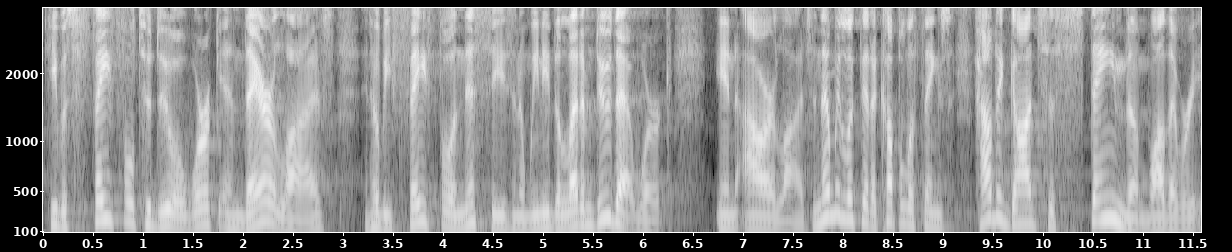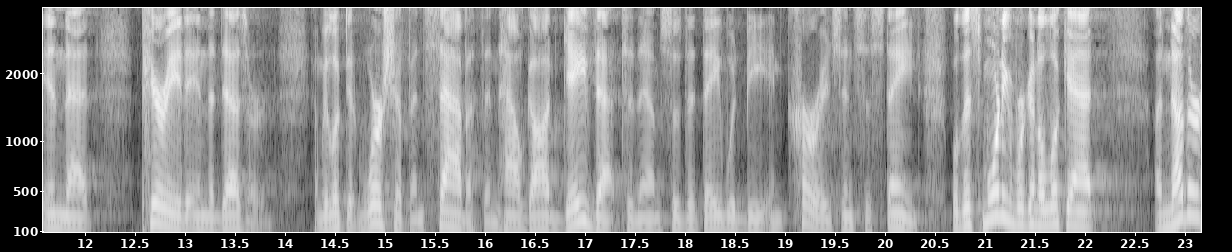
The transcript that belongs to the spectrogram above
He was faithful to do a work in their lives, and He'll be faithful in this season, and we need to let Him do that work in our lives. And then we looked at a couple of things. How did God sustain them while they were in that period in the desert? And we looked at worship and Sabbath and how God gave that to them so that they would be encouraged and sustained. Well, this morning we're going to look at another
